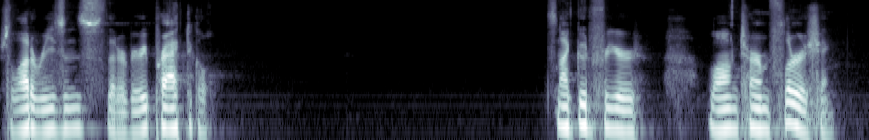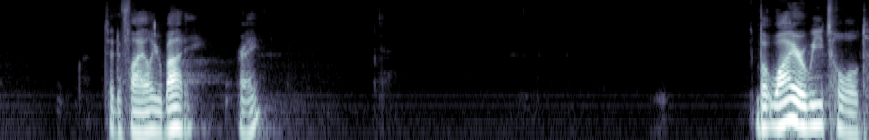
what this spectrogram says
There's a lot of reasons that are very practical. It's not good for your long term flourishing to defile your body, right? But why are we told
